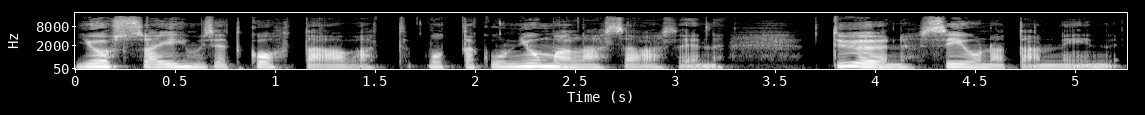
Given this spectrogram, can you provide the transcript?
jossa ihmiset kohtaavat, mutta kun Jumala saa sen työn siunata, niin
